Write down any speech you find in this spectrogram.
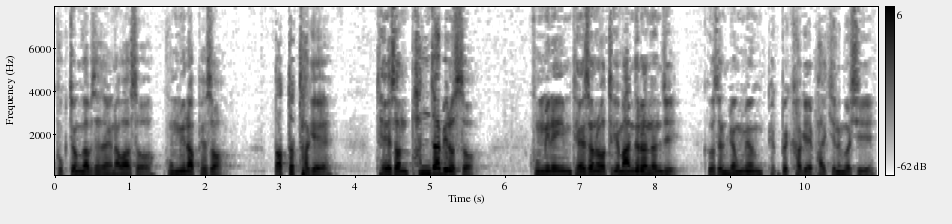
국정감사장에 나와서 국민 앞에서 떳떳하게 대선 판자비로서 국민의힘 대선을 어떻게 만들었는지 그것을 명명백백하게 밝히는 것이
